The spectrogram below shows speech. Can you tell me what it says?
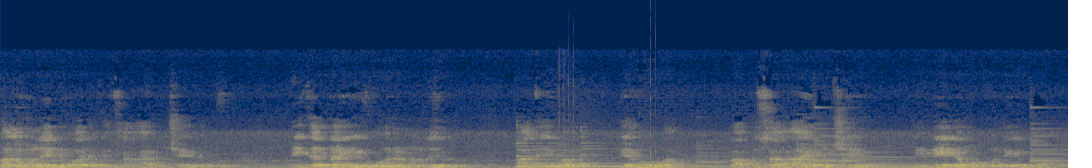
బలము లేని వారికి సహాయం చేయడము. నీకన్నా ఏ ఊరను లేదు. మా దేవా యహోవా మాకు సహాయం చేయి. నిన్నే నమ్ముకొని ఉన్నాము.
